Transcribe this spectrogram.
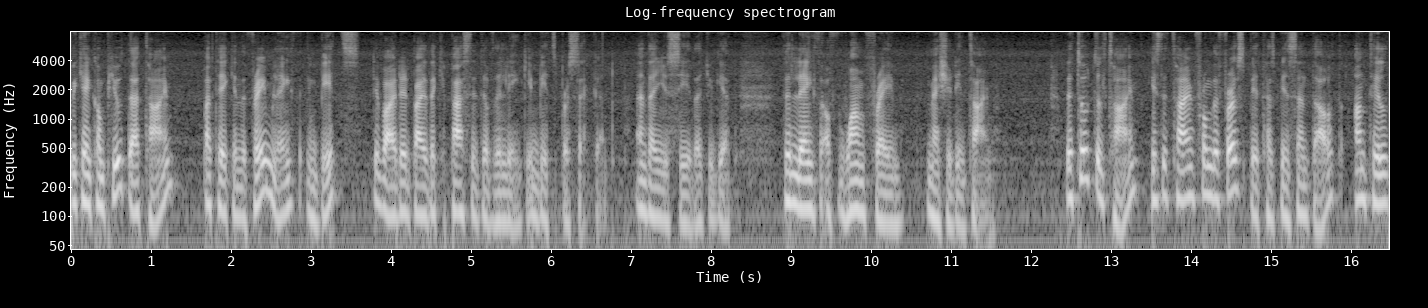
We can compute that time by taking the frame length in bits divided by the capacity of the link in bits per second. And then you see that you get the length of one frame measured in time. The total time is the time from the first bit has been sent out until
